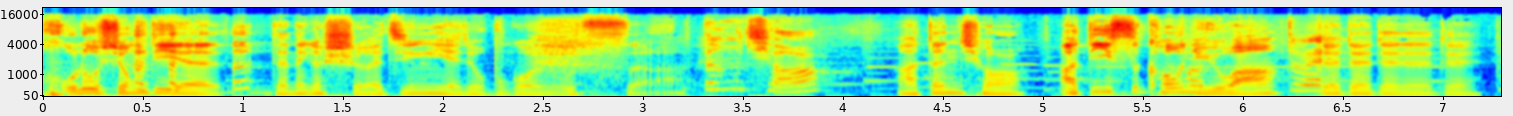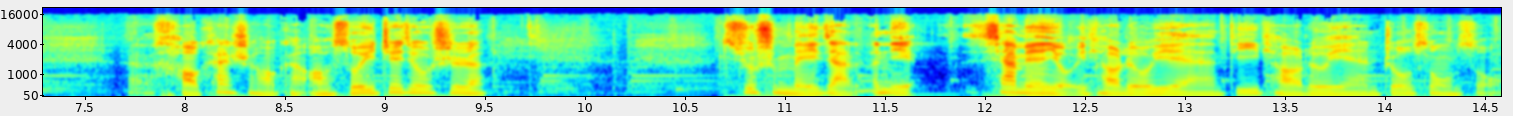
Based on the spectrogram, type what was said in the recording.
葫芦兄弟的那个蛇精也就不过如此了灯球啊！灯球啊，迪斯科女王，对对对对对好看是好看哦，所以这就是就是美甲的。呃你下面有一条留言，第一条留言周颂颂。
